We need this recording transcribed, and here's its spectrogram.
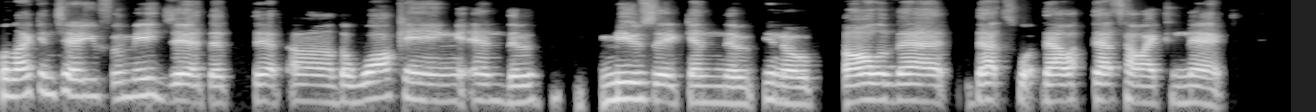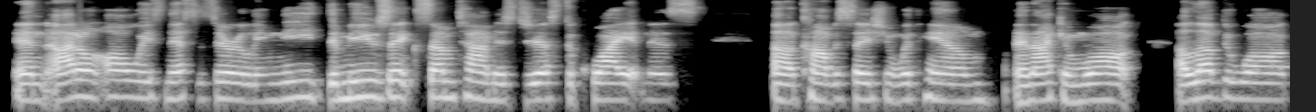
Well, I can tell you for me, Jed, that that uh, the walking and the music and the you know all of that that's what that, that's how I connect. And I don't always necessarily need the music. Sometimes it's just the quietness, uh, conversation with him, and I can walk I love to walk.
